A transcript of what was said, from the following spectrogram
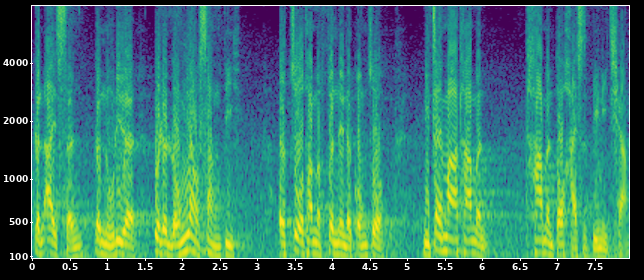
更爱神，更努力的为了荣耀上帝而做他们分内的工作。你再骂他们，他们都还是比你强。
